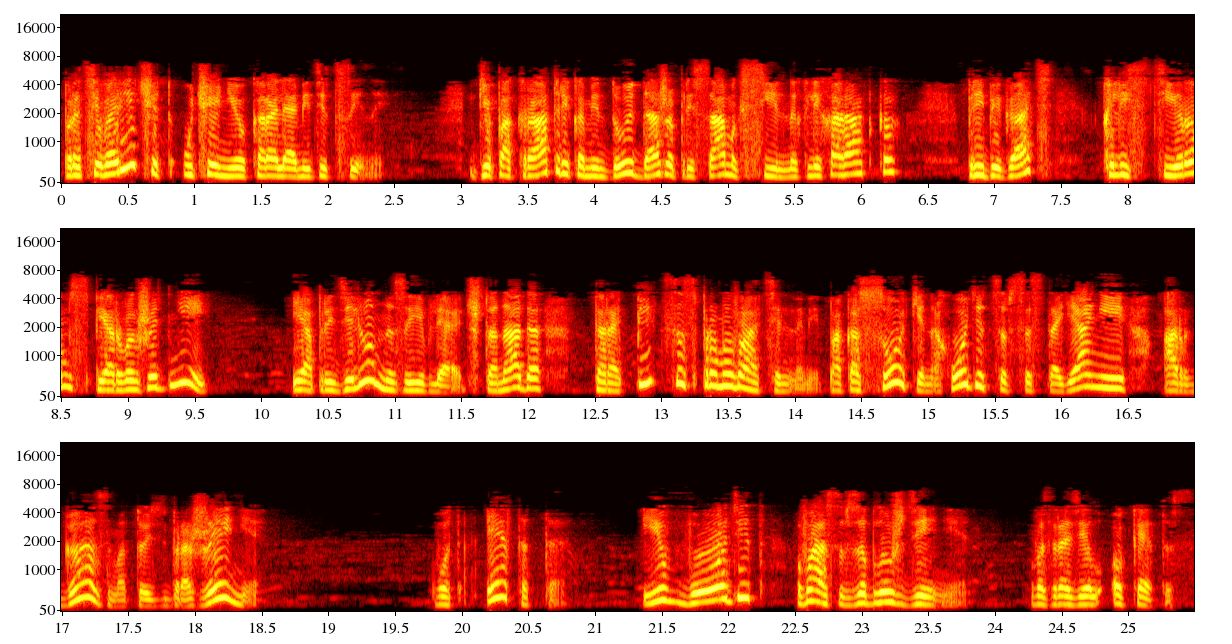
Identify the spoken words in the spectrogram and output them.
противоречит учению короля медицины. Гиппократ рекомендует даже при самых сильных лихорадках прибегать к листирам с первых же дней и определенно заявляет, что надо торопиться с промывательными, пока соки находятся в состоянии оргазма, то есть брожения. Вот это-то и вводит вас в заблуждение, возразил Окетос.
